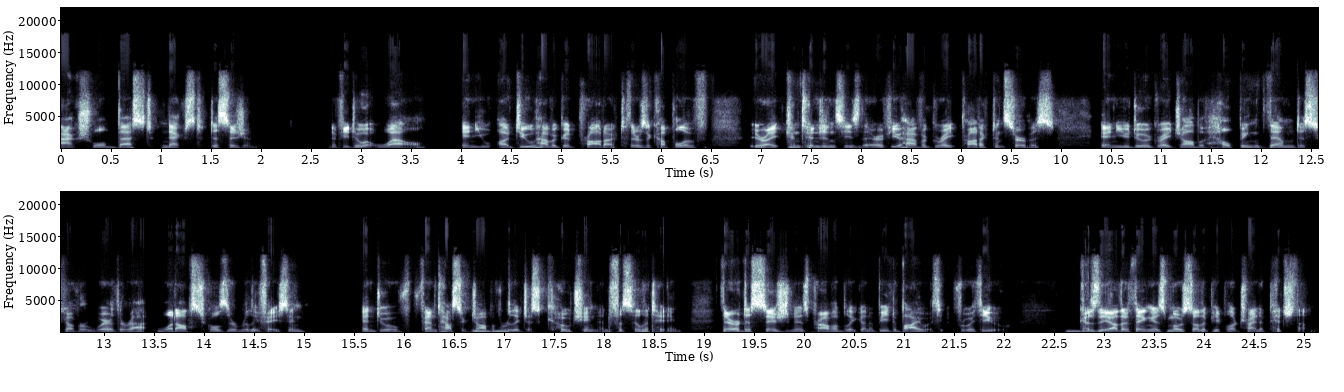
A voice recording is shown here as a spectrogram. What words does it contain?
actual best next decision. And if you do it well and you uh, do have a good product, there's a couple of right contingencies there. If you have a great product and service and you do a great job of helping them discover where they're at, what obstacles they're really facing, and do a fantastic job mm-hmm. of really just coaching and facilitating, their decision is probably going to be to buy with you, with you. Because mm-hmm. the other thing is, most other people are trying to pitch them.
